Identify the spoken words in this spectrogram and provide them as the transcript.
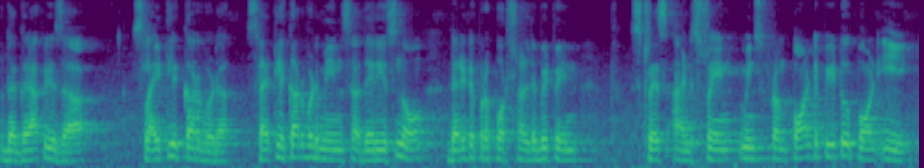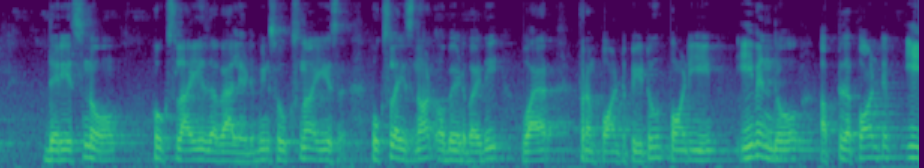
the graph is uh, slightly curved. Slightly curved means uh, there is no direct proportionality between stress and strain. Means from point p to point e there is no Hooke's law is valid. Means Hooke's law is Hooke's law is not obeyed by the wire from point P to point E. Even though up to the point E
